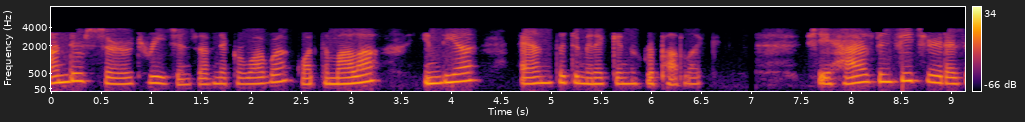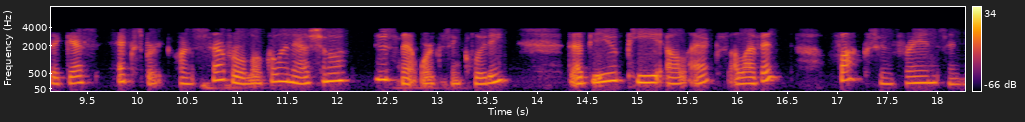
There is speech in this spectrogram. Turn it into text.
underserved regions of Nicaragua, Guatemala, India, and the Dominican Republic. She has been featured as a guest expert on several local and national news networks, including WPLX 11, Fox and Friends, and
